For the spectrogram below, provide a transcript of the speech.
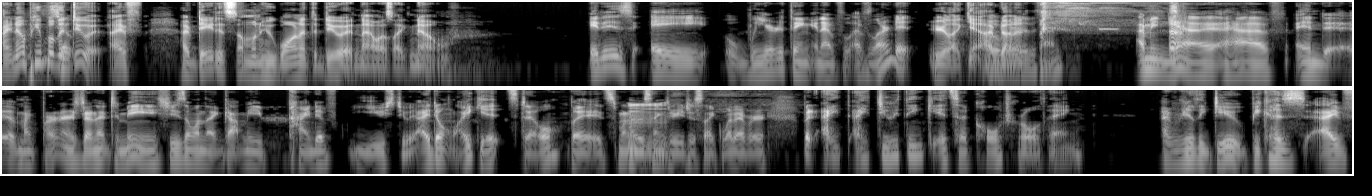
I know people So- that do it. I've I've dated someone who wanted to do it and I was like, "No." it is a weird thing, and I've I've learned it. You're like, "Yeah, I've done it." I mean, yeah, I have, and uh, my partner's done it to me. She's the one that got me kind of used to it. I don't like it still, but it's one of those Mm. things where you're just like, whatever. But I, I do think it's a cultural thing. I really do because I've,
